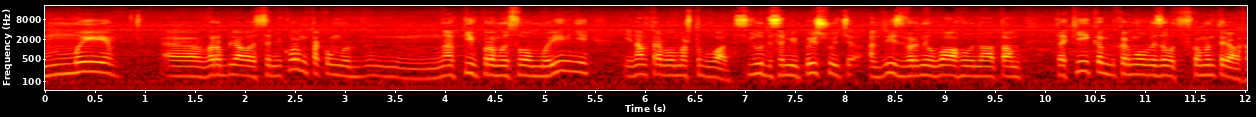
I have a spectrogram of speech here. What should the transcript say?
ми виробляли самі корм такому м, напівпромисловому рівні, і нам треба масштабуватися. Люди самі пишуть, Андрій, зверни увагу на там такий комбікормовий завод в коментарях.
